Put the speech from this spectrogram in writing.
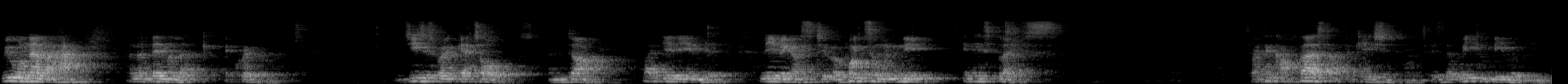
We will never have an Abimelech equivalent. Jesus won't get old and die like Gideon did, leaving us to appoint someone new in his place. So I think our first application point is that we can be relieved.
